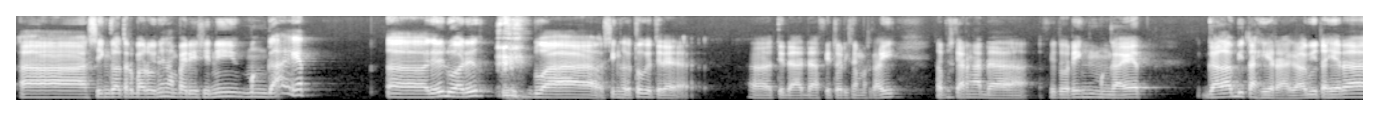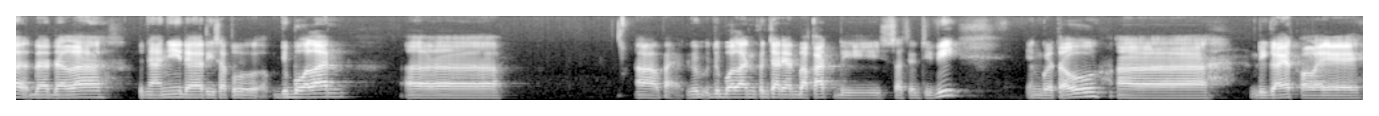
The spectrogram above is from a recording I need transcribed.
eh single terbarunya sampai di sini menggait eh jadi dua dua single itu tidak eh, tidak ada featuring sama sekali. Tapi sekarang ada featuring menggait Galabi Tahira. Galabi Tahira adalah penyanyi dari satu jebolan eh apa ya, je- jebolan pencarian bakat di stasiun TV yang gue tahu eh digayat oleh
